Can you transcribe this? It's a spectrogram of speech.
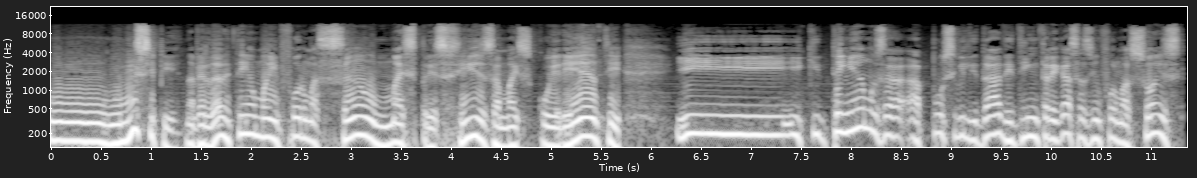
o munícipe, na verdade, tenha uma informação mais precisa, mais coerente. E, e, que tenhamos a, a, possibilidade de entregar essas informações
